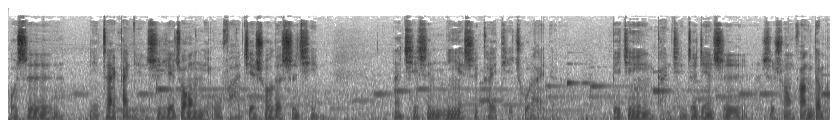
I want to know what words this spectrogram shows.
或是你在感情世界中你无法接受的事情，那其实你也是可以提出来的。毕竟感情这件事是双方的嘛。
